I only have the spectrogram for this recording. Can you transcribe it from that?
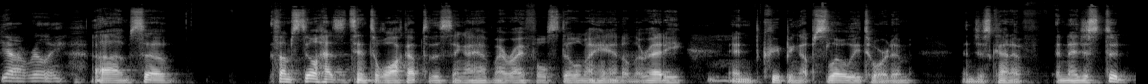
Yeah. Really. um, so, so I'm still hesitant to walk up to this thing. I have my rifle still in my hand on the ready and creeping up slowly toward him and just kind of, and I just stood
